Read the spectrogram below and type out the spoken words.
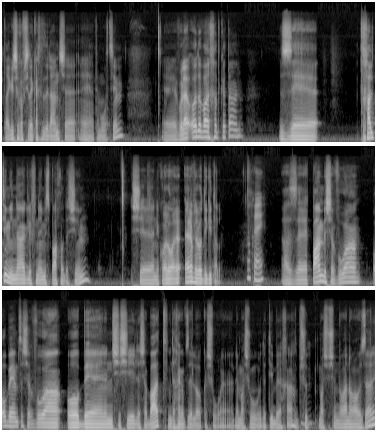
תרגישו חופשי לקחת את זה לאן שאתם רוצים. אה, ואולי עוד דבר אחד קטן, זה... התחלתי מנהג לפני מספר חודשים, שאני קורא לו ערב ללא דיגיטל. אוקיי. אז uh, פעם בשבוע, או באמצע שבוע, או בין שישי לשבת, ודרך אגב זה לא קשור uh, למשהו דתי בהכרח, זה פשוט משהו שנורא נורא עוזר לי.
